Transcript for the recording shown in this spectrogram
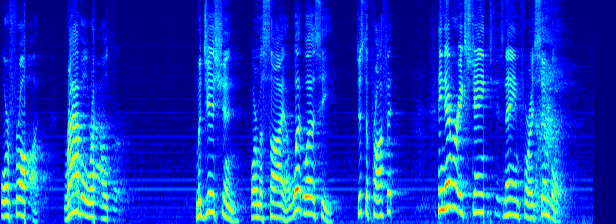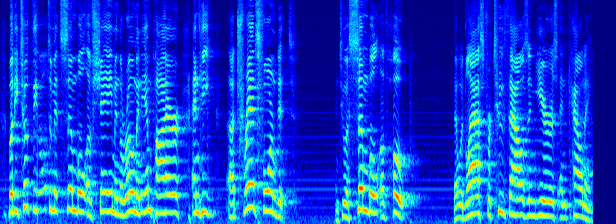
or fraud, rabble rouser, magician or Messiah. What was he? Just a prophet? He never exchanged his name for a symbol. But he took the ultimate symbol of shame in the Roman Empire and he uh, transformed it into a symbol of hope that would last for 2,000 years and counting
